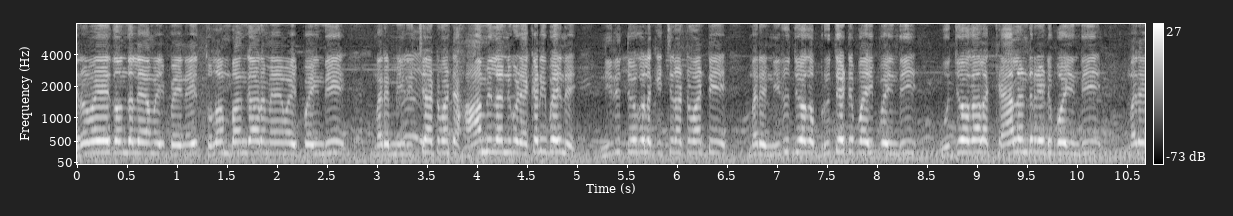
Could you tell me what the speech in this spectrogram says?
ఇరవై ఐదు వందలు ఏమైపోయినాయి? తులం బంగారం ఏమైపోయింది? మరి మీరు ఇచ్చేటువంటి హామీలన్నీ కూడా ఎక్కడికి పోయినాయి? నిరుద్యోగులకు ఇచ్చినటువంటి మరి నిరుద్యోగ భృతేటి అయిపోయింది? ఉద్యోగాల క్యాలెండర్ ఎడిపోయింది మరి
